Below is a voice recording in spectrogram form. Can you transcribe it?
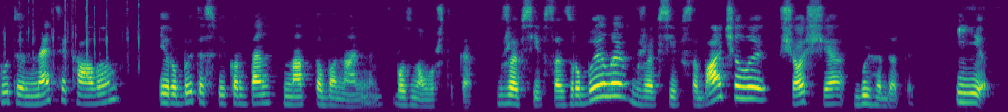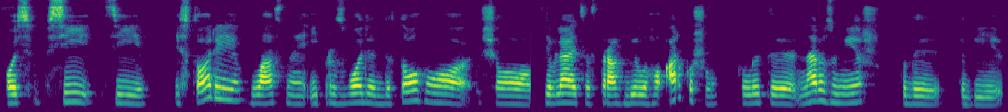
бути нецікавим і робити свій контент надто банальним. Бо знову ж таки, вже всі все зробили, вже всі все бачили, що ще вигадати. І ось всі ці історії, власне, і призводять до того, що з'являється страх білого аркушу, коли ти не розумієш, куди тобі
